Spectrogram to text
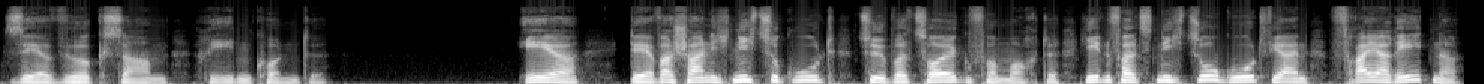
sehr wirksam reden konnte. Er, der wahrscheinlich nicht so gut zu überzeugen vermochte, jedenfalls nicht so gut wie ein freier Redner,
